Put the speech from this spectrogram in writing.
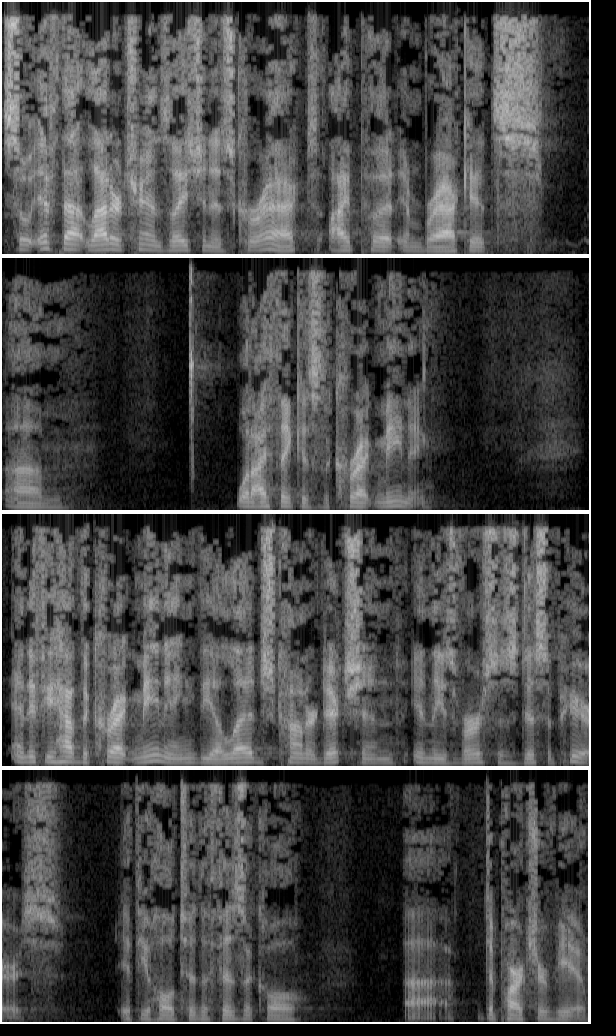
So if that latter translation is correct, I put in brackets um, what I think is the correct meaning. And if you have the correct meaning, the alleged contradiction in these verses disappears if you hold to the physical uh, departure view.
